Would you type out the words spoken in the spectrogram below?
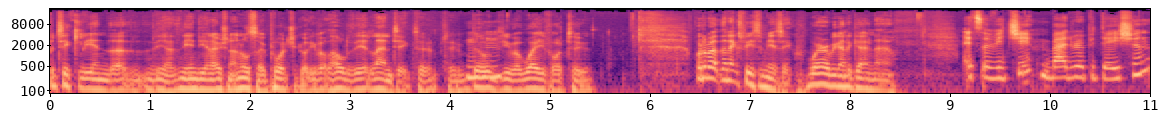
Particularly in the, the, you know, the Indian Ocean and also Portugal, you've got the whole of the Atlantic to, to build Mm-hmm. you a wave or two. What about the next piece of music? Where are we going to go now? It's Avicii, Bad Reputation.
